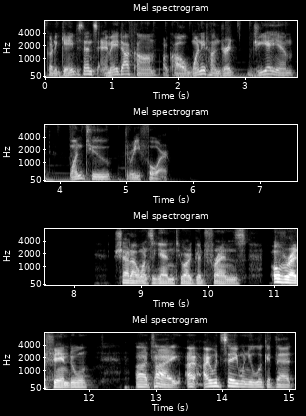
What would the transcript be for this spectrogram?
Go to GameSenseMA.com or call 1 800 GAM 1234. Shout out once again to our good friends over at FanDuel. Uh, Ty, I, I would say when you look at that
